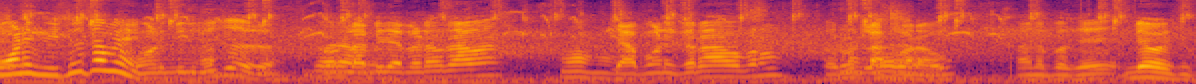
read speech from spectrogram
પાણી પીધું તમે? બીજું બધું રોટલા બીજા બનાવડાવા હા, હા. ચા પાણી કરાવો બરો રોટલા ખવડાવું. અને પછી બે વર્ષ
